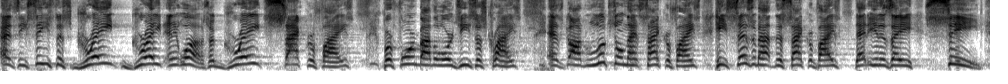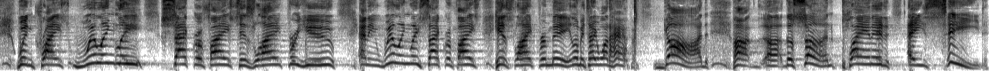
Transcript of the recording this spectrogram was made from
as he sees this great, great, and it was a great sacrifice performed by the Lord Jesus Christ, as God looks on that sacrifice, he says about this sacrifice that it is a seed. When Christ willingly sacrificed his life for you and he willingly sacrificed his life for me, let me tell you what happened. God, uh, uh, the Son, planted a seed.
